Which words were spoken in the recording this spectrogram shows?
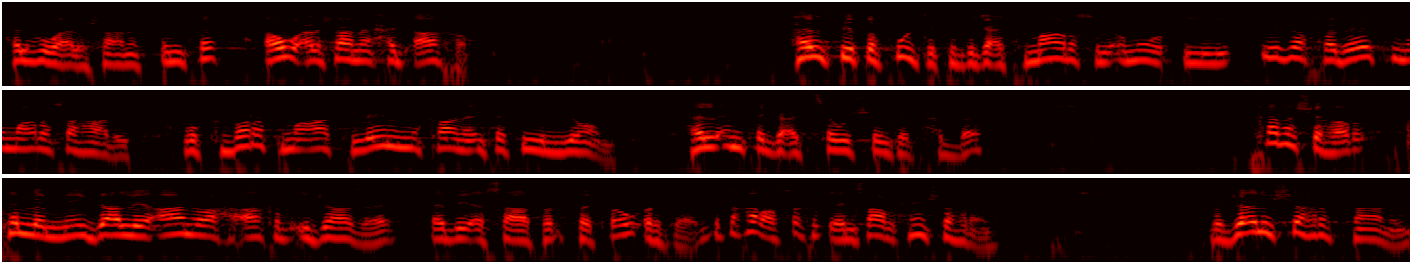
هل هو علشانك أنت أو علشان أحد آخر؟ هل في طفولتك أنت قاعد تمارس الأمور اللي إذا خذيت الممارسة هذه وكبرت معك لين المكان اللي أنت فيه اليوم هل أنت قاعد تسوي الشيء اللي أنت تحبه؟ خذ شهر كلمني قال لي أنا راح آخذ إجازة أبي أسافر فترة وأرجع. قلت له خلاص آخذ يعني صار الحين شهرين. رجع لي الشهر الثاني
